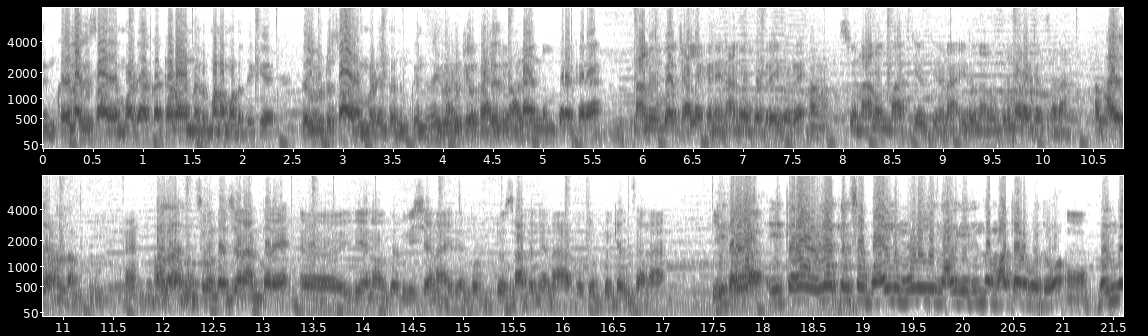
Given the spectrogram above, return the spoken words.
ನಿಮ್ ಕೈಲಾಗಿ ಸಹಾಯ ಮಾಡಿ ಆ ಕಟ್ಟಡ ನಿರ್ಮಾಣ ಮಾಡೋದಕ್ಕೆ ದಯವಿಟ್ಟು ಸಹಾಯ ಮಾಡಿ ಅಂತ ನಿಮ್ ಕೈ ದಯವಿಟ್ಟು ಕೇಳ್ಕೊಂಡಿದ್ದೀನಿ ಅಣ್ಣ ನಮ್ಮ ಪ್ರಕಾರ ನಾನು ಒಬ್ಬ ಚಾಲಕನೇ ನಾನು ಒಬ್ಬ ಡ್ರೈವರ್ ಅಣ್ಣ. ಸೊ ನಾನೊಂದು ಮಾತು ಕೇಳ್ತೀನಿ ಅಣ್ಣ. ಇದು ನಾನು ಒಬ್ರು ಮಾಡೋ ಕೆಲಸನ? ಅಲ್ಲ ಸೊ ಒಂದಷ್ಟು ಜನ ಅಂತಾರೆ ಇದೇನೋ ದೊಡ್ಡ ವಿಷಯನ? ಇದೇನು ದೊಡ್ಡ ಸಾಧನೆನಾ? ಅಥವಾ ದೊಡ್ಡ ಕೆಲಸನ? ಈ ತರ ಈ ತರ ಒಳ್ಳೆ ಕೆಲಸ ಬಾಯಲ್ಲಿ ಮೂಳಲ್ಲಿ ನಾಲ್ಗೈದಿಂದ ಮಾತಾಡ್ಬೋದು. ಬಂದು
